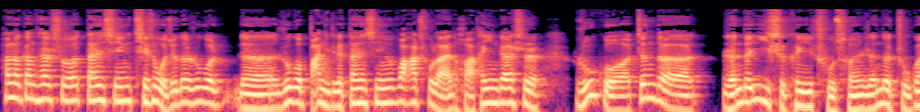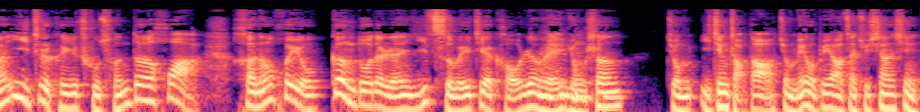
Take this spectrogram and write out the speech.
哈乐刚才说担心，其实我觉得，如果呃，如果把你这个担心挖出来的话，它应该是，如果真的人的意识可以储存，人的主观意志可以储存的话，可能会有更多的人以此为借口，认为嗯永生就已经找到，就没有必要再去相信，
